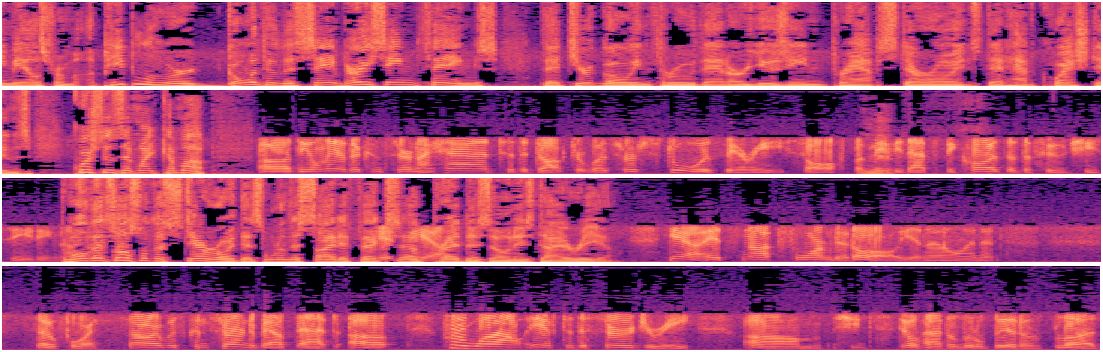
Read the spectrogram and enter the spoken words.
emails from uh, people who are going through the same very same things that you're going through that are using perhaps steroids that have questions questions that might come up. Uh, the only other concern I had to the doctor was her stool was very soft, but maybe that's because of the food she's eating. Well, that's also the steroid. That's one of the side effects It- of yeah. prednisone is diarrhea. Yeah, it's not formed at all, you know, and it's so forth. So I was concerned about that. Uh, for a while after the surgery, um, she still had a little bit of blood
